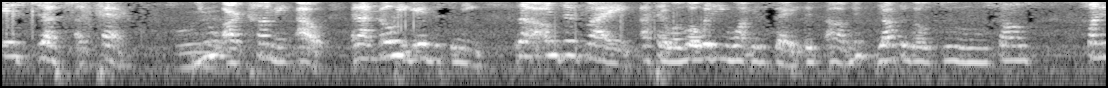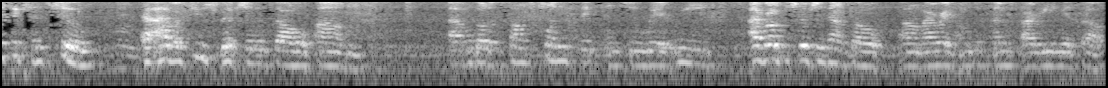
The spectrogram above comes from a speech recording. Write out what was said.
It's Just a Test. You are coming out. And I know he gave this to me. I'm just like, I said, well, Lord, what do you want me to say? If, um, you, y'all can go to Psalms 26 and 2. I have a few scriptures, so um, um, go to Psalms 26 and 2 where it reads, I wrote the scripture down, so um, I read, I'm just going to start reading it. So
